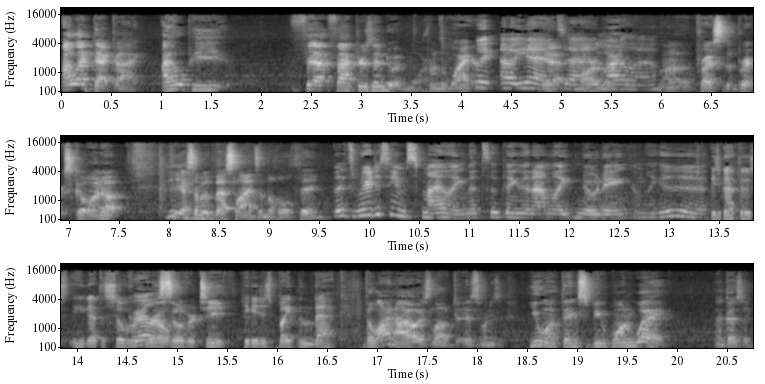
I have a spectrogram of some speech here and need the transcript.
I like that guy. I hope he fa- factors into it more. From The Wire. Wait, oh yeah, yeah, it's uh, Marlo. Marlo. The price of the bricks going up. He has some of the best lines in the whole thing. But it's weird to see him smiling. That's the thing that I'm like noting. I'm like, ugh. He's got those. He got the silver Grill. grill. The silver teeth. He can just bite them back. The line I always loved is when he's, "You want things to be one way," and the guy's like,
